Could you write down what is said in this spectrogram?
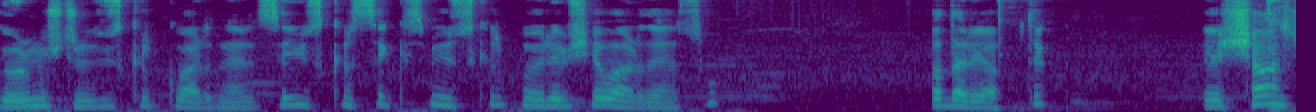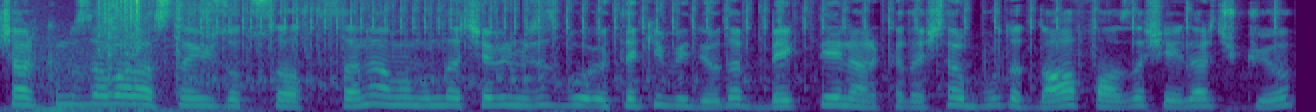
görmüştünüz. 140 vardı neredeyse. 148 mi 140 mı öyle bir şey vardı en son. Kadar yaptık. E, şans çarkımız da var aslında 136 tane ama bunu da çevirmeyeceğiz. Bu öteki videoda bekleyin arkadaşlar. Burada daha fazla şeyler çıkıyor.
